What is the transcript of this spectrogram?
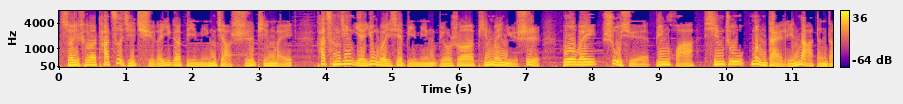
所以说她自己取了一个笔名叫石平梅。她曾经也用过一些笔名，比如说平梅女士、波薇、树雪、冰华、新珠、孟黛、林娜等等。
